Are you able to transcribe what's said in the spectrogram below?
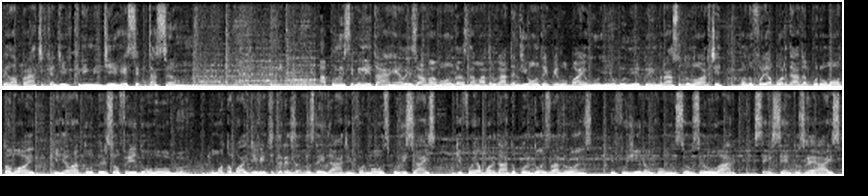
pela prática de crime de receptação. A Polícia Militar realizava rondas na madrugada de ontem pelo bairro Rio Bonito, em Braço do Norte, quando foi abordada por um motoboy que relatou ter sofrido um roubo. O motoboy de 23 anos de idade informou aos policiais que foi abordado por dois ladrões que fugiram com seu celular, 600 reais,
